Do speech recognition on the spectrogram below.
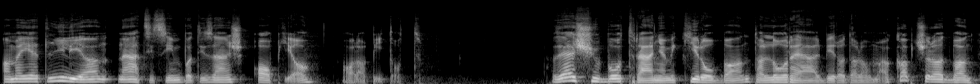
amelyet Lilian náci szimpatizáns apja alapított. Az első botrány, ami kirobbant a L'Oreal birodalommal kapcsolatban,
